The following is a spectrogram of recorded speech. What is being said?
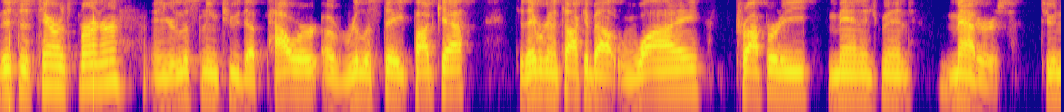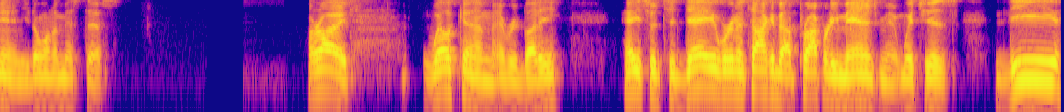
This is Terrence Berner, and you're listening to the Power of Real Estate podcast. Today, we're going to talk about why property management matters. Tune in, you don't want to miss this. All right, welcome everybody. Hey, so today we're going to talk about property management, which is the,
